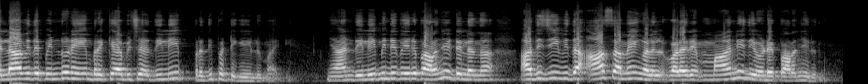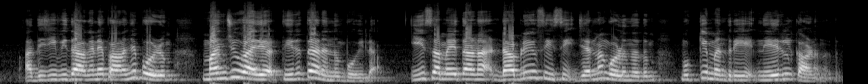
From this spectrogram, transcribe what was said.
എല്ലാവിധ പിന്തുണയും പ്രഖ്യാപിച്ച ദിലീപ് പ്രതിപട്ടികയിലുമായി. ഞാൻ ദിലീപിന്റെ പേര് പറഞ്ഞിട്ടില്ലെന്ന് അതിജീവിത ആ സമയങ്ങളിൽ വളരെ മാന്യതയോടെ പറഞ്ഞിരുന്നു. അതിജീവിത അങ്ങനെ പറഞ്ഞപ്പോഴും മഞ്ജു വാര്യർ തിരുത്താനൊന്നും പോയില്ല. ഈ സമയത്താണ് ഡബ്ല്യു സി സി ജന്മം കൊള്ളുന്നതും മുഖ്യമന്ത്രിയെ നേരിൽ കാണുന്നതും.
